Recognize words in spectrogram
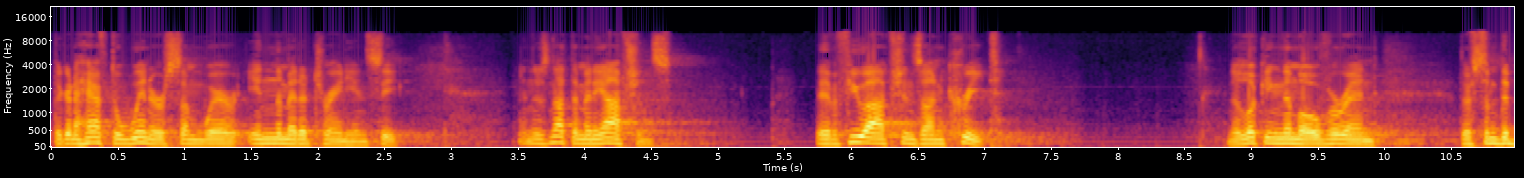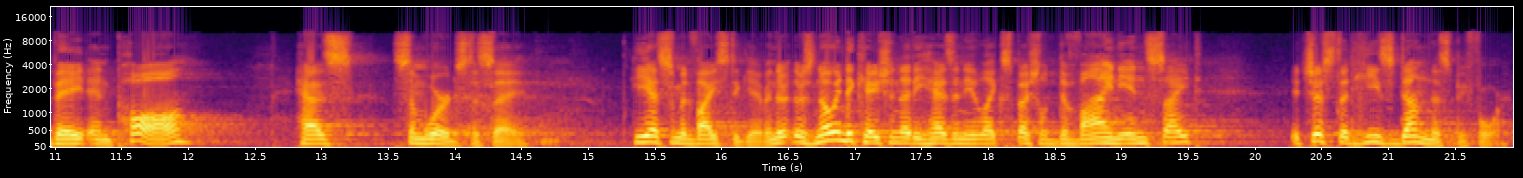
They're going to have to winter somewhere in the Mediterranean Sea. And there's not that many options. They have a few options on Crete. And they're looking them over, and there's some debate, and Paul has some words to say. He has some advice to give. And there, there's no indication that he has any like special divine insight. It's just that he's done this before.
